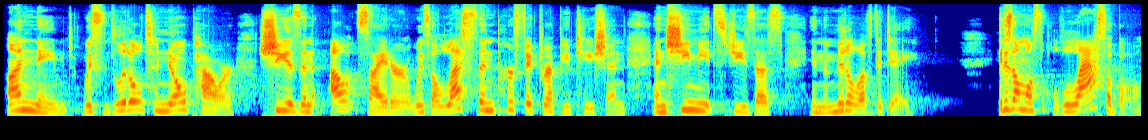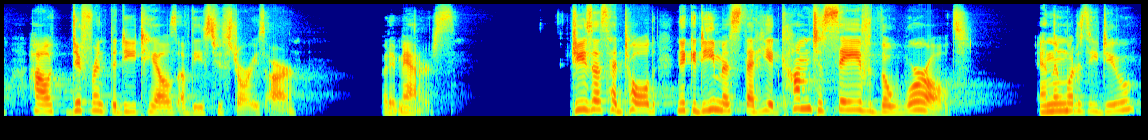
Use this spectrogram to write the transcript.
unnamed, with little to no power. She is an outsider with a less than perfect reputation, and she meets Jesus in the middle of the day. It is almost laughable how different the details of these two stories are, but it matters. Jesus had told Nicodemus that he had come to save the world. And then what does he do?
